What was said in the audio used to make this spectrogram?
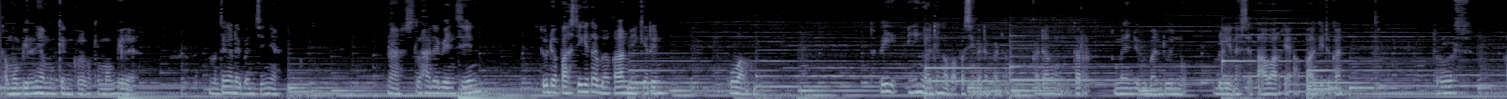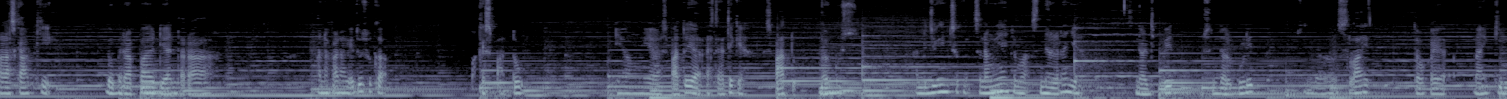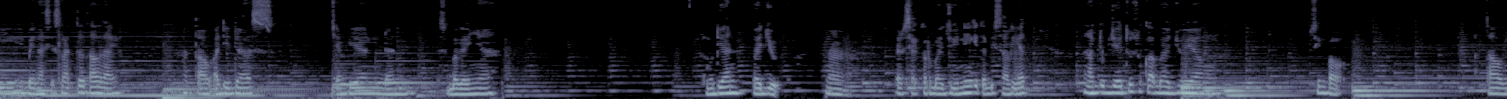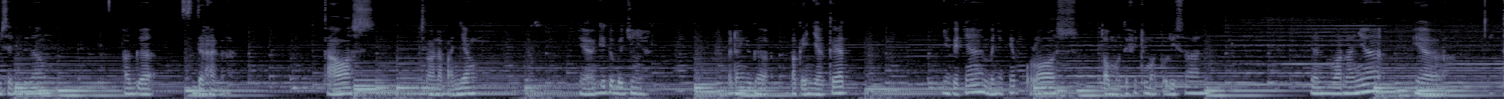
Atau mobilnya mungkin kalau pakai mobil ya. Yang penting ada bensinnya. Nah setelah ada bensin itu udah pasti kita bakalan mikirin uang. Tapi ini nggak ada nggak apa-apa sih kadang-kadang. Kadang ntar temennya juga bantuin kok beli nasi tawar kayak apa gitu kan. Terus alas kaki beberapa di antara anak-anak itu suka pakai sepatu yang ya sepatu ya estetik ya sepatu bagus. Ada juga senangnya cuma sendalan aja. Sendal jepit sendal kulit sendal slide atau kayak Nike Benasi slide itu tahu lah ya. Atau Adidas Champion dan sebagainya kemudian baju. Nah dari sektor baju ini kita bisa lihat anak Jogja itu suka baju yang simple. Atau bisa dibilang agak sederhana. Kaos celana panjang ya gitu bajunya. Kadang juga pakai jaket. Jaketnya banyaknya polos atau motifnya cuma tulisan. Dan warnanya ya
